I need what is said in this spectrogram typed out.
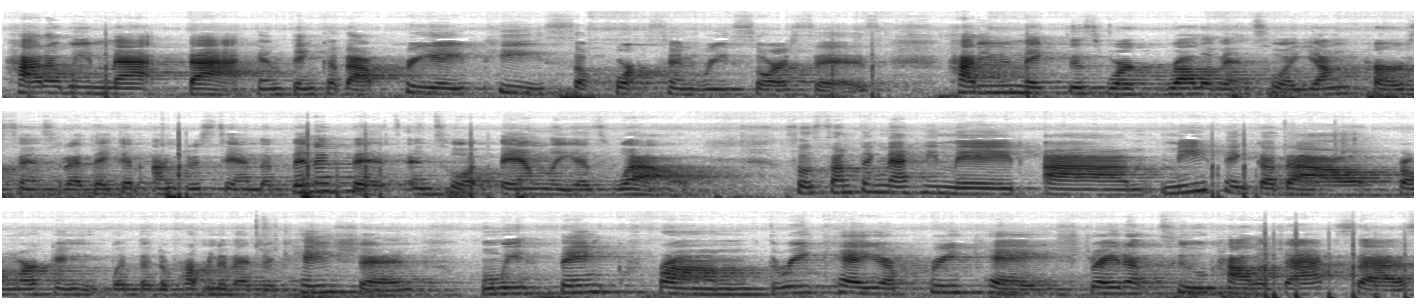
How do we map back and think about pre-AP supports and resources? How do you make this work relevant to a young person so that they can understand the benefits and to a family as well? So something that he made um, me think about from working with the Department of Education, when we think from 3K or pre-K straight up to college access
